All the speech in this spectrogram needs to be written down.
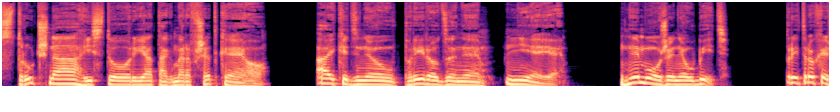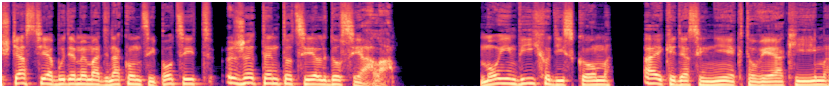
Stručná história takmer všetkého – aj keď ňou prirodzene nie je. Nemôže ňou byť. Pri troche šťastia budeme mať na konci pocit, že tento cieľ dosiahla. Mojím východiskom, aj keď asi niekto vie akým,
